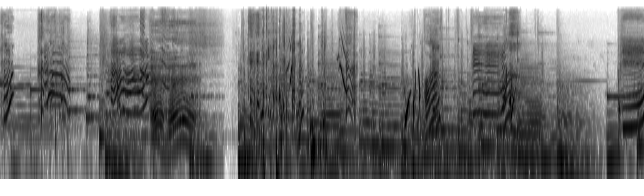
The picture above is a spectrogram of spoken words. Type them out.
え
